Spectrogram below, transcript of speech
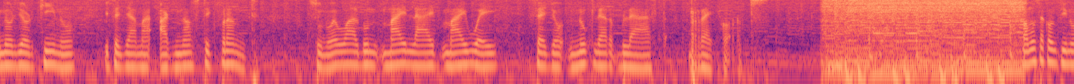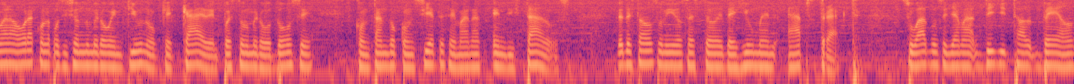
neoyorquino y se llama Agnostic Front. Su nuevo álbum My Life My Way, sello Nuclear Blast Records. Vamos a continuar ahora con la posición número 21 que cae del puesto número 12 contando con 7 semanas en listados. Desde Estados Unidos esto es The Human Abstract. Su álbum se llama Digital Veil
